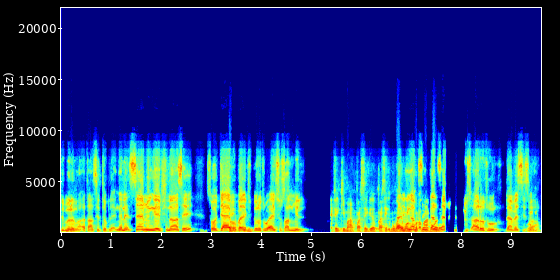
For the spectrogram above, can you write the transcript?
dimbale ma attends s'il te plaît nga ne 5000 ngay financé soo jaayee ba pare tu te retrouves ay 60 mille. effectivement parce que parce que bu ma demoon en retour d'investissement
